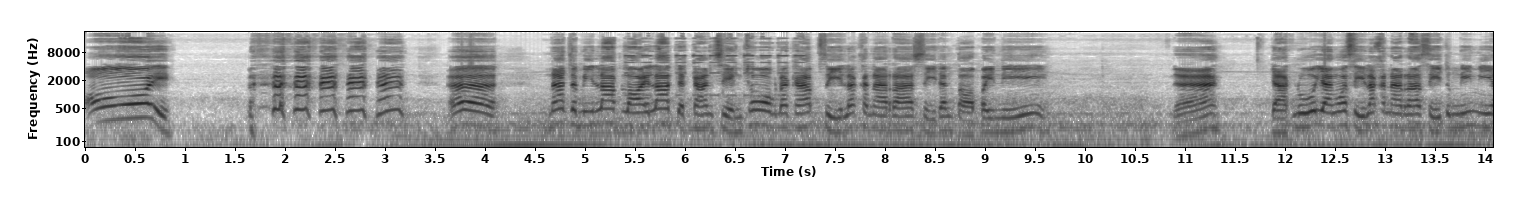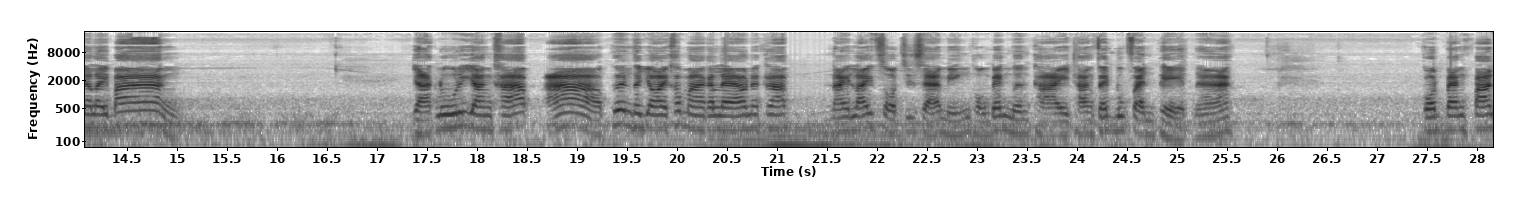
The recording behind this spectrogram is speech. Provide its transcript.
โอ้ยเออน่าจะมีลาบลอยลาบจากการเสี่ยงโชคนะครับ สี่ลัคนาราศีดังต่อไปนี้ นะอยากรู้ยังว่าสีลัคนาราศีตรงนี้มีอะไรบ้าง อยากรู้หรือยังครับ อ่า เพื่อนทยอยเข้ามากันแล้วนะครับ ในไลฟ์สดสินแสหมิงของแบงก์เมืองไทยทาง Facebook Fanpage นะ กดแบ่งปัน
